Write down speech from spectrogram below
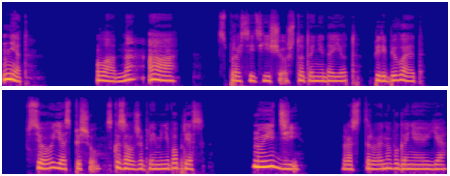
«Нет». «Ладно, а...» Спросить еще что-то не дает. Перебивает. «Все, я спешу», — сказал же времени в обрез. «Ну иди!» Расстроенно выгоняю я.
